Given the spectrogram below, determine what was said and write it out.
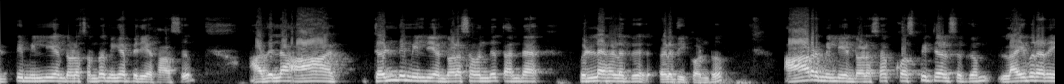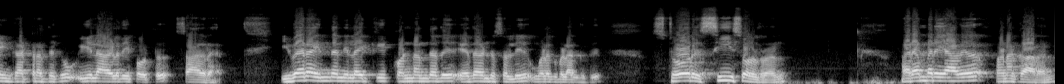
எட்டு மில்லியன் டாலர்ஸ் வந்து மிகப்பெரிய காசு. அதில் ஆ மில்லியன் டாலர்ஸை வந்து தன்னை பிள்ளைகளுக்கு எழுதி கொண்டு ஆறு மில்லியன் டாலர்ஸை ஹாஸ்பிட்டல்ஸுக்கும் லைப்ரரியும் கட்டுறதுக்கு உயிலா எழுதி போட்டு சாகுறார். இவரை இந்த நிலைக்கு கொண்டு வந்தது ஏதாண்டு சொல்லி உங்களுக்கு விளங்குது. ஸ்டோரி சி சொல்கிறன் பரம்பரையாகவே பணக்காரன்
